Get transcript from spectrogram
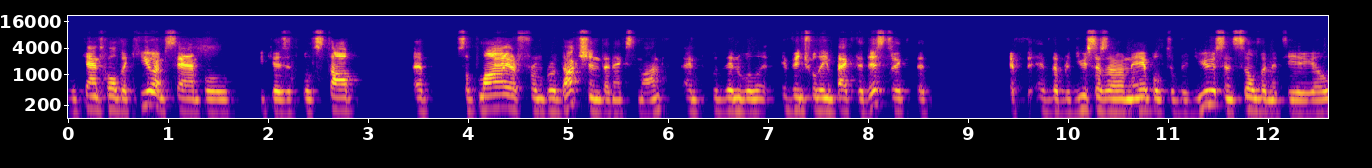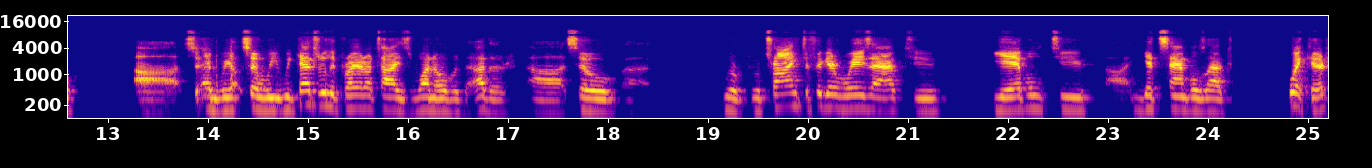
we can't hold a QM sample because it will stop a supplier from production the next month, and then will eventually impact the district that if, if the producers are unable to produce and sell the material. Uh, so and we so we, we can't really prioritize one over the other. Uh, so uh, we're, we're trying to figure ways out to be able to uh, get samples out quicker.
